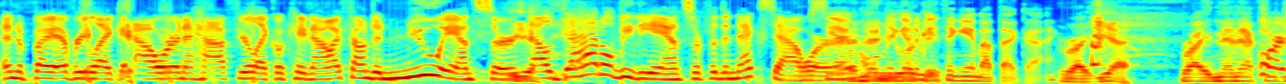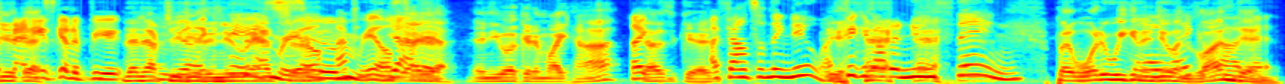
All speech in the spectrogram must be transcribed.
And by every like hour and a half, you're like, okay, now I found a new answer. Yeah. Now that'll be the answer for the next hour. See, I'm And only going to be at- thinking about that guy. Right? Yeah. Right. And then after Poor you do Betty's that, gonna be- then after Be you do like, the new "Hey, I'm answer, real. I'm real. Yeah. yeah, yeah, and you look at him like, huh? Like, that was good. I found something new. I figured out a new thing. but what are we going to do like in about London?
